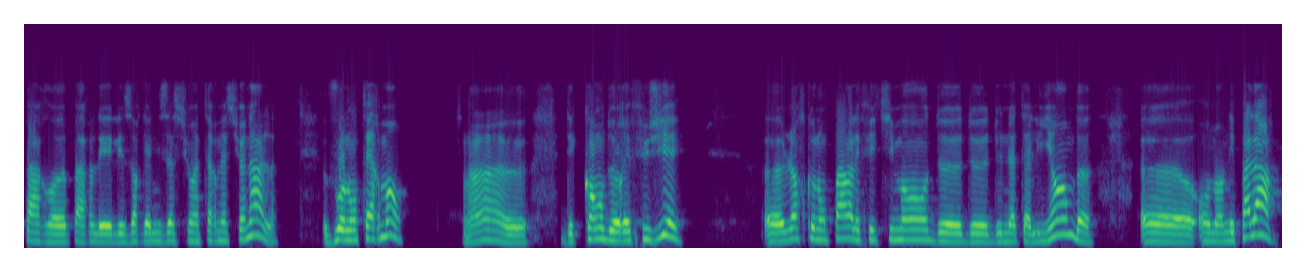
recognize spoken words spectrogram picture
par, les, organisations internationales, volontairement, hein, des camps de réfugiés. lorsque l'on parle effectivement de, de, Nathalie Yamb, on n'en est pas là.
